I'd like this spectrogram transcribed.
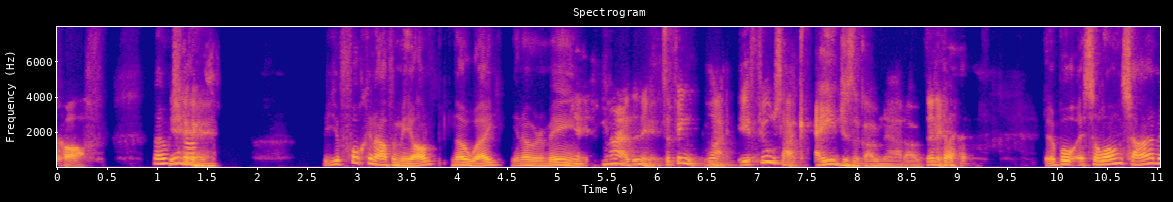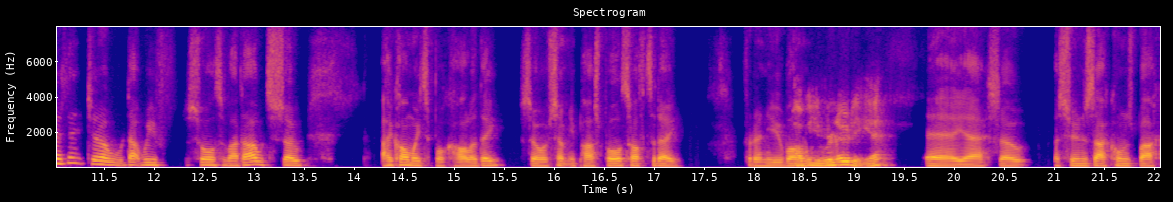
fuck off. No Yeah. chance. You're fucking having me on. No way. You know what I mean? Yeah, it's mad, isn't it? To think like it feels like ages ago now, though, doesn't it? Yeah, but it's a long time, isn't it? You know, that we've sort of had out. So I can't wait to book a holiday. So I've sent my passport off today for a new Oh, one. well, you renewed it, yeah? Uh, yeah. So as soon as that comes back,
